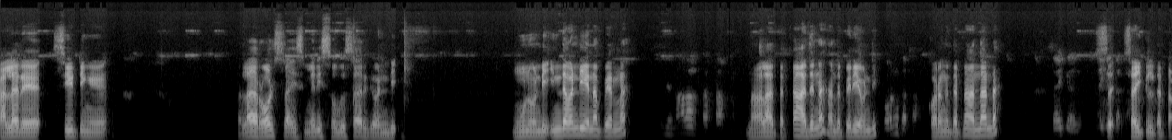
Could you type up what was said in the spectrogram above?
கலரு சீட்டிங்கு நல்லா ரோல்ஸ் ராய்ஸ் மாரி சொகுசா இருக்கு வண்டி. மூணு வண்டி. இந்த வண்டி என்ன பேருனா நாலா தட்டா. அதுனா அந்த பெரிய வண்டி? குரங்கு தட்டா. அந்தாண்ட சைக்கிள் தட்டா.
